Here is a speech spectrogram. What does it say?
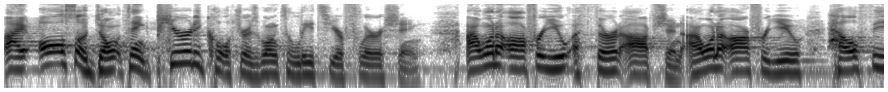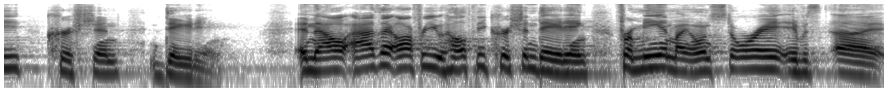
I also don't think purity culture is going to lead to your flourishing. I want to offer you a third option. I want to offer you healthy Christian dating. And now, as I offer you healthy Christian dating, for me and my own story, it was uh,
